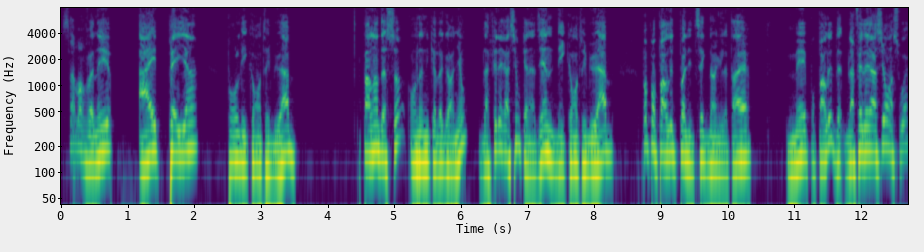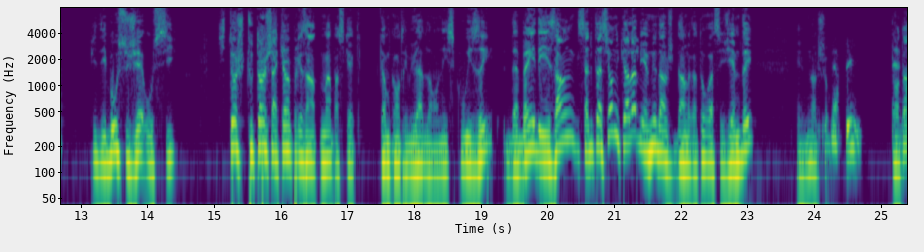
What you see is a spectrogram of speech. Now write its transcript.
Ça va revenir à être payant pour les contribuables. Parlant de ça, on a Nicolas Gagnon de la Fédération canadienne des contribuables, pas pour parler de politique d'Angleterre, mais pour parler de, la fédération en soi, puis des beaux sujets aussi qui touchent tout un chacun présentement parce que comme contribuable, on est squeezé de bien des angles. Salutations Nicolas, bienvenue dans le, dans le retour à CGMD. Bienvenue dans le show. Merci. Content,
